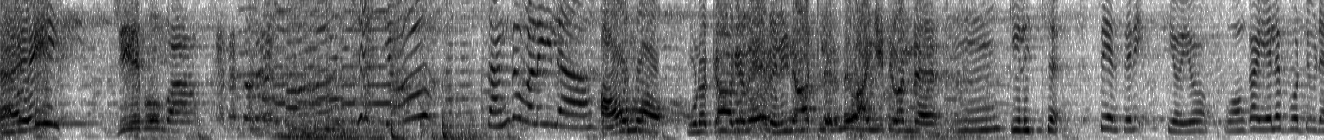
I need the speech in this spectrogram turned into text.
டேய் தொடு. அச்சச்சோ, தங்க ஆமா உனக்காகவே வெளிநாட்டுல இருந்து வாங்கிட்டு வந்தேன். ம் கிழிச்ச. சரி சரி. ஐயோ உன் கையில போட்டு விட.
